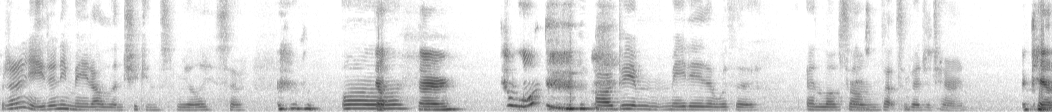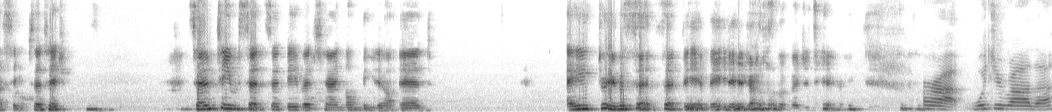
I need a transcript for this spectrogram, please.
but I don't eat any meat other than chickens, really. So, uh, so, come on. I'd be a meat eater with a and love someone that's a vegetarian. Okay, let's see percentage. Seventeen percent said be a vegetarian, love meat eater, and eighty-three percent said be a meat eater, love a vegetarian. All right. Would you rather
